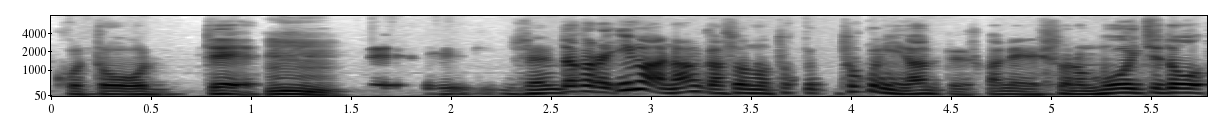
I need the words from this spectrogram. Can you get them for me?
ことで、うん、だから今なんかその特になんていうんですかね、そのもう一度、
